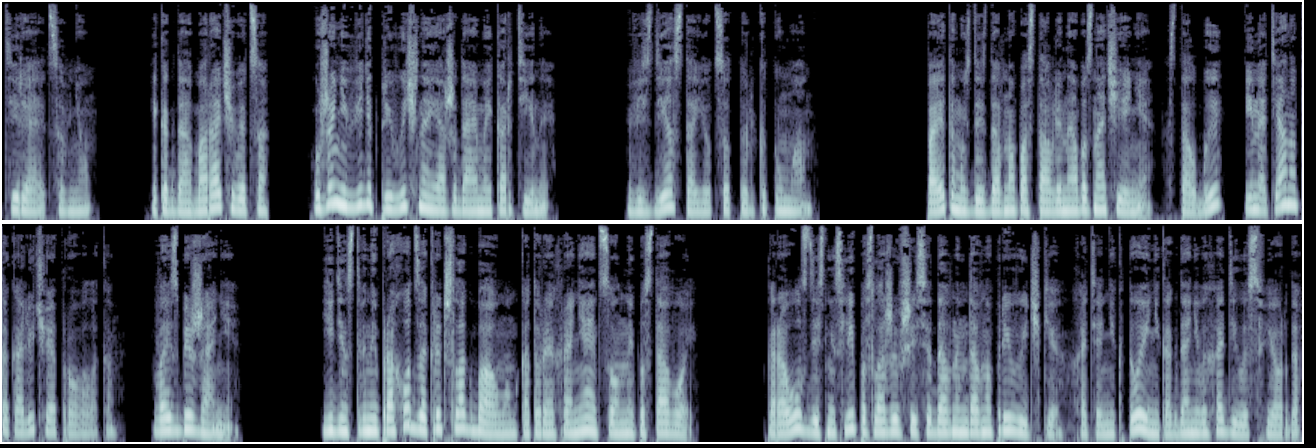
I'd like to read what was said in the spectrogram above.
теряется в нем. И когда оборачивается, уже не видит привычной и ожидаемой картины. Везде остается только туман. Поэтому здесь давно поставлены обозначения, столбы и натянута колючая проволока. Во избежание. Единственный проход закрыт шлагбаумом, который охраняет сонный постовой. Караул здесь несли по сложившейся давным-давно привычке, хотя никто и никогда не выходил из фьордов.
